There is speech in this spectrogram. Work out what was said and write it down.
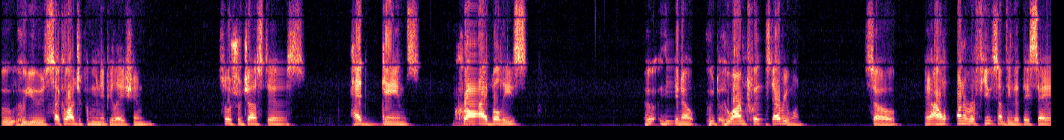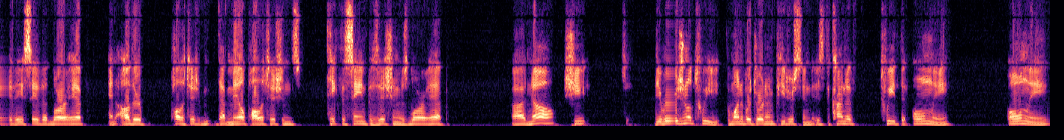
who who use psychological manipulation, social justice, head games, cry bullies. Who you know who who arm twist everyone. So you know, I want to refute something that they say. They say that Laura Ip and other politicians, that male politicians take the same position as Laura Ip. Uh, no, she, the original tweet, the one about Jordan Peterson, is the kind of tweet that only, only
